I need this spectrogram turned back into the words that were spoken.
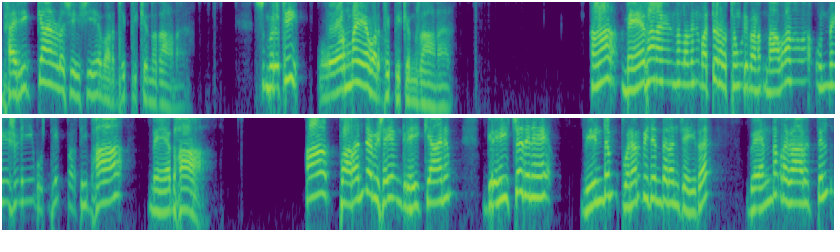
ധരിക്കാനുള്ള ശേഷിയെ വർദ്ധിപ്പിക്കുന്നതാണ്. സ്മൃതി ഓർമ്മയെ വർദ്ധിപ്പിക്കുന്നതാണ്. ആ മേധ എന്നുള്ളതിന് മറ്റൊരർത്ഥം കൂടി വേണം. നവനവ ഉന്മേഷിണി ബുദ്ധി പ്രതിഭ മേധ. ആ പറഞ്ഞ വിഷയം ഗ്രഹിക്കാനും ഗ്രഹിച്ചതിനെ വീണ്ടും പുനർവിചിന്തനം ചെയ്ത് വേണ്ട പ്രകാരത്തിൽ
